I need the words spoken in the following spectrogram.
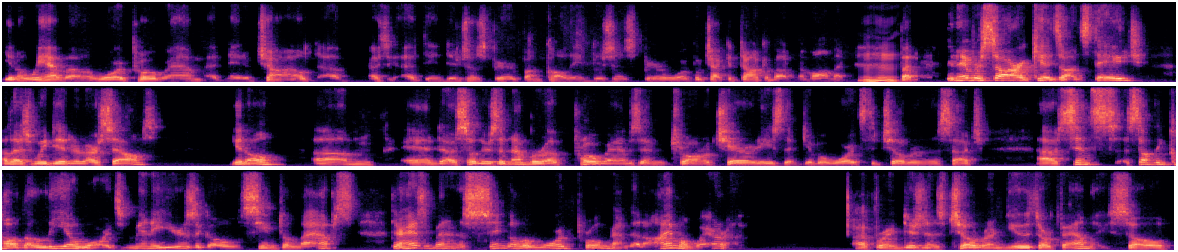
you know, we have an award program at Native Child uh, at the Indigenous Spirit Fund called the Indigenous Spirit Award, which I can talk about in a moment. Mm-hmm. But you never saw our kids on stage unless we did it ourselves, you know. Um, and uh, so there's a number of programs and Toronto charities that give awards to children and such. Uh, since something called the Lee Awards many years ago seemed to lapse, there hasn't been a single award program that I'm aware of uh, for Indigenous children, youth, or families. So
